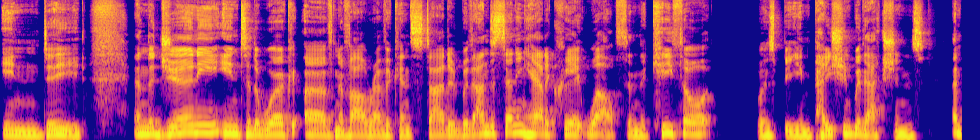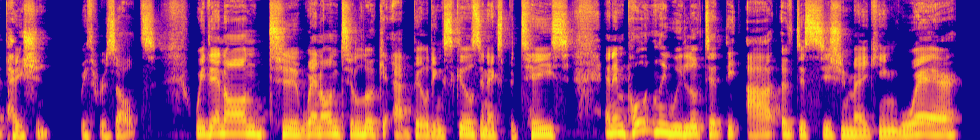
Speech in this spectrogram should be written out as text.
indeed. And the journey into the work of Naval Ravikant started with understanding how to create wealth. And the key thought was be impatient with actions and patient with results. We then on to went on to look at building skills and expertise. And importantly, we looked at the art of decision making where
